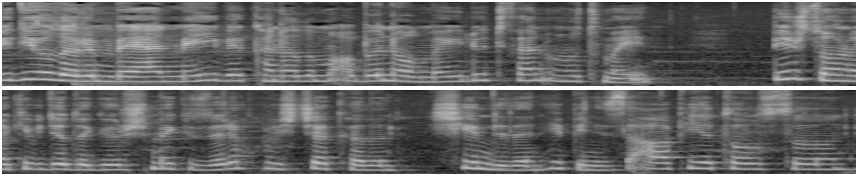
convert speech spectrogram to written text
Videolarımı beğenmeyi ve kanalıma abone olmayı lütfen unutmayın. Bir sonraki videoda görüşmek üzere. Hoşçakalın. Şimdiden hepinize afiyet olsun.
